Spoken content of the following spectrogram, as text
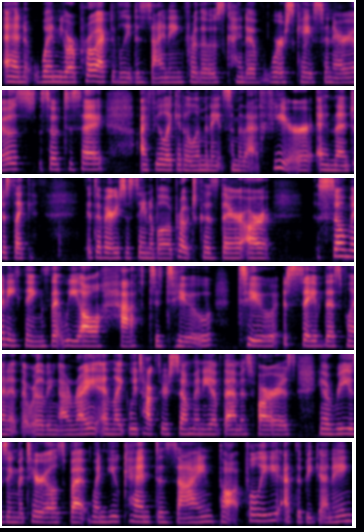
And when you're proactively designing for those kind of worst case scenarios so to say I feel like it eliminates some of that fear. And then just like it's a very sustainable approach because there are so many things that we all have to do to save this planet that we're living on, right? And like we talked through so many of them as far as, you know, reusing materials, but when you can design thoughtfully at the beginning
